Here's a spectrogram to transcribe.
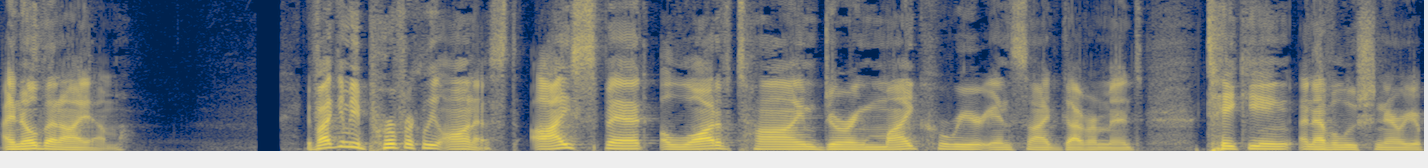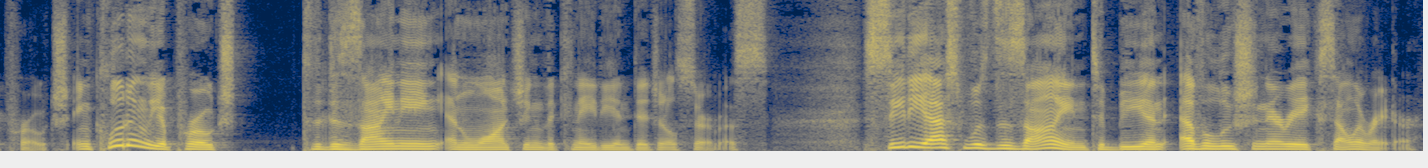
I know that I am. If I can be perfectly honest, I spent a lot of time during my career inside government taking an evolutionary approach, including the approach to designing and launching the Canadian Digital Service. CDS was designed to be an evolutionary accelerator.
